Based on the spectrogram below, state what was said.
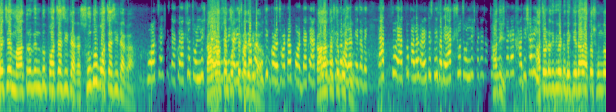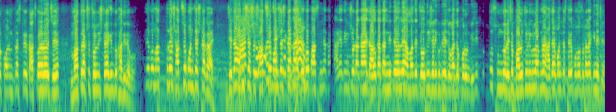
হয়েছে মাত্র কিন্তু পঁচাশি টাকা শুধু পঁচাশি টাকা। পঁচাশি দেখো একশো চল্লিশ টাকা option শাড়ি প্রত্যেকটা ছটা দেখে দাও। বুকিং করো ছটা পর দেখো এত Colour সুন্দর থাকছে সুন্দর কালার পেয়ে যাবে। এত এত কালার ভ্যারাইটিস পেয়ে যাবে। একশো চল্লিশ টাকা চল্লিশ টাকায় খাদি শাড়ি? আঁচলটা দিদি একটু দেখিয়ে দাও এত সুন্দর কন্ট্রাস্টের কাজ করা রয়েছে। মাত্র একশো চল্লিশ টাকা কিন্তু খাদি দেবো। দেবো মাত্র সাতশো পঞ্চাশ টাকায়। যেটা অবিশ্বাস্য সাতশো পঞ্চাশ টাকায় দেবো পাঁচ মিনিট। সাড়ে তিনশো টাকায় জাল নিতে হলে আমাদের চৌধুরী শাড়ি কুটিরে যোগাযোগ করুন। ভিজিট কত সুন্দর এসব বালুচুরিগুলো আপনার হাজার পঞ্চাশ থেকে পনেরোশো টাকা কিনেছেন।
